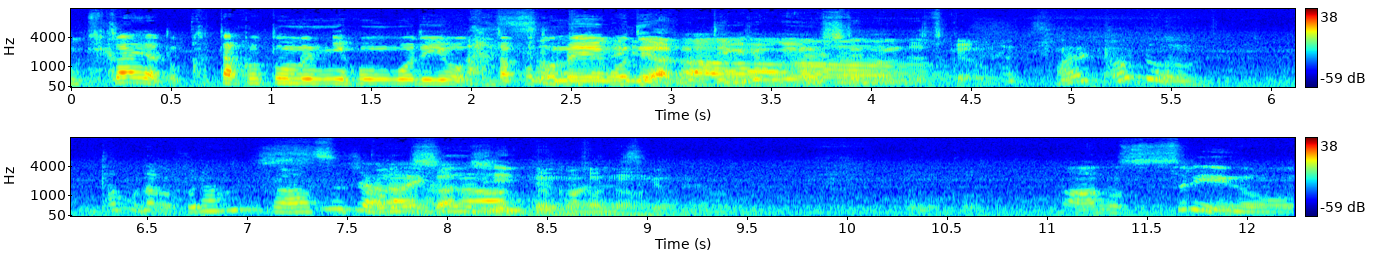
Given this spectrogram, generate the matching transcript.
吹き替えだと片言の日本語でよう片言の英語であるっていう表現をしてるんですけど。あれ多分多分なんかフランスじゃないかなっていう感じですけどねあのスリーの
